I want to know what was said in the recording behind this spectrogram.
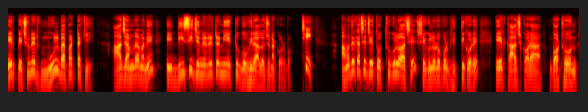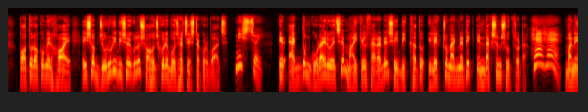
এর পেছনের মূল ব্যাপারটা কি? আজ আমরা মানে এই ডিসি জেনারেটর নিয়ে একটু গভীর আলোচনা করব। ঠিক। আমাদের কাছে যে তথ্যগুলো আছে সেগুলোর ওপর ভিত্তি করে এর কাজ করা, গঠন, কত রকমের হয়, এইসব জরুরি বিষয়গুলো সহজ করে বোঝার চেষ্টা করব আজ। নিশ্চয়ই। এর একদম গোড়ায় রয়েছে মাইকেল ফ্যারাডের সেই বিখ্যাত ইলেকট্রোম্যাগনেটিক ইন্ডাকশন সূত্রটা। হ্যাঁ হ্যাঁ। মানে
